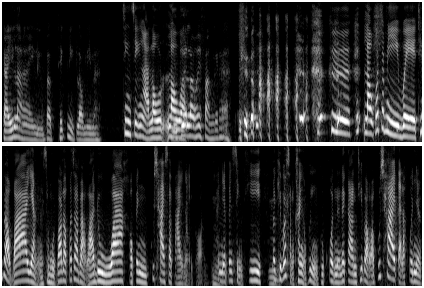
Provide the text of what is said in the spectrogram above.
ไกด์ไลน์หรือแบบเทคนิคเรามีไหม จริง ๆอะเราเราหออะเพื่อนเล่าให้ฟังก็ได้ คือเราก็จะมีเวที่แบบว่าอย่างสมมติว่าเราก็จะแบบว่าดูว่าเขาเป็นผู้ชายสไตล์ไหนก่อนอืมอันเนี้ยเป็นสิ่งที่อืมเราคิดว่าสำคัญกับผู้หญิงทุกคนนะในการที่แบบว่าผู้ชายแต่ละคนอย่าง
